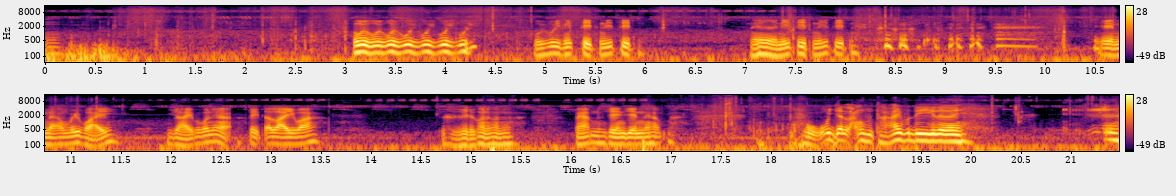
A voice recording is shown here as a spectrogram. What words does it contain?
อืมอุ้ยอุ้ยอุ้ยอุ้ยอุ้ยอุ้ยอุ้ยอุ้ยอุ้ยนี่ติดนี่ติด เออนี่ติดนี่ติดเห็นน้ำไม่ไหว ใหญ่ปะเนี่ย ติดอะไรวะเออเดี๋ยวก่อนเดี๋ยวก่อนแป๊บนึงใจเย็นๆนะครับโอ้โหจะหลังสุดท้ายพอดีเลยเออ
